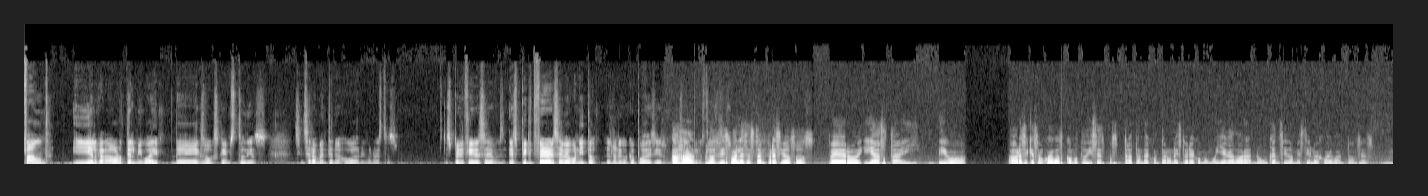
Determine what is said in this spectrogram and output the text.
Found y el ganador Tell Me Why de Xbox Game Studios. Sinceramente no he jugado ninguno de estos. Spiritfarer se, Spiritfarer se ve bonito, es lo único que puedo decir. Ajá, los visuales están preciosos, pero y hasta ahí, digo, ahora sí que son juegos como tú dices, pues tratan de contar una historia como muy llegadora, nunca han sido mi estilo de juego, entonces... mm.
